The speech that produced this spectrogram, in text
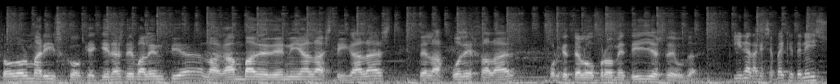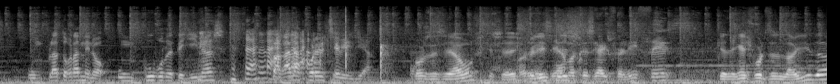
todo el marisco que quieras de Valencia, la gamba de Denia, las cigalas, te las puedes jalar porque te lo prometí y es deuda. Y nada, que sepáis que tenéis un plato grande, no, un cubo de tellinas pagadas por el Sevilla. Os deseamos que seáis Os felices, deseamos que seáis felices, que tengáis suerte en la vida.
